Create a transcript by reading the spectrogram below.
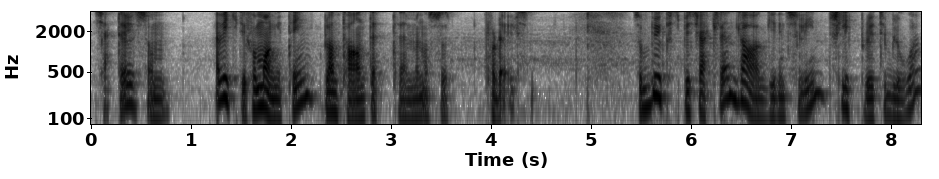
kjertel som er viktig for mange ting, bl.a. dette, men også fordøyelsen. Så bukspyttkjertelen lager insulin, slipper det ut i blodet,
